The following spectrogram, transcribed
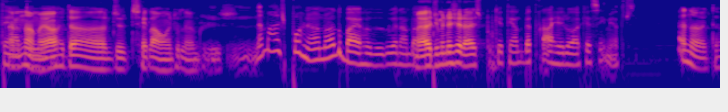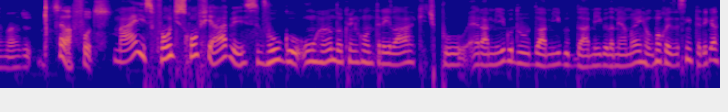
Tem a não, a do- maior da. De, sei lá onde, eu lembro disso. Não é maior de porra, não. É a maior do bairro do, do Guanabara. Maior de Minas Gerais, pô. Porque tem a do Beto Carreiro lá, que é 100 metros. Ah, não, então. Maior do... Sei lá, foda-se. Mas fontes confiáveis, vulgo um random que eu encontrei lá, que tipo, era amigo do, do amigo do amigo da minha mãe, alguma coisa assim, tá ligado?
